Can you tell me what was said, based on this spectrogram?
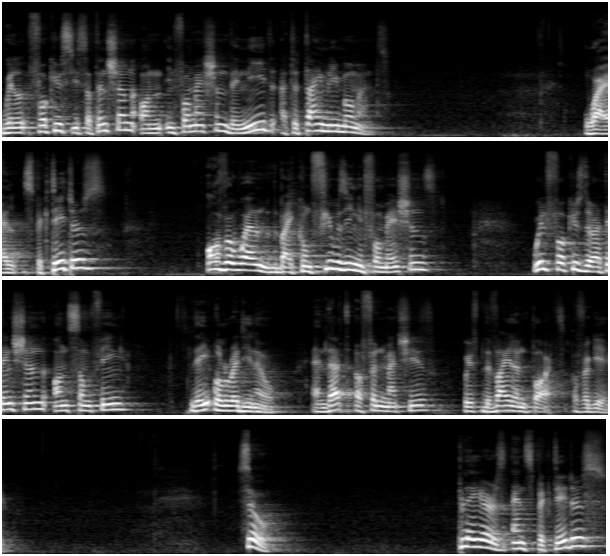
will focus his attention on information they need at a timely moment. While spectators, overwhelmed by confusing informations, will focus their attention on something they already know, and that often matches with the violent part of a game. So, players and spectators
